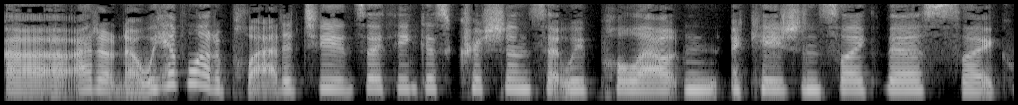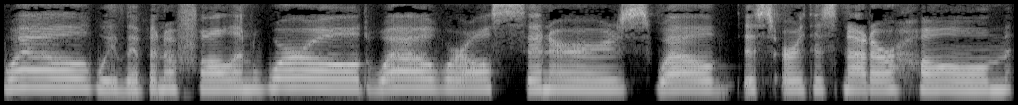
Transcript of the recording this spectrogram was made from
Uh, I don't know. We have a lot of platitudes, I think, as Christians that we pull out in occasions like this. Like, well, we live in a fallen world. Well, we're all sinners. Well, this earth is not our home.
